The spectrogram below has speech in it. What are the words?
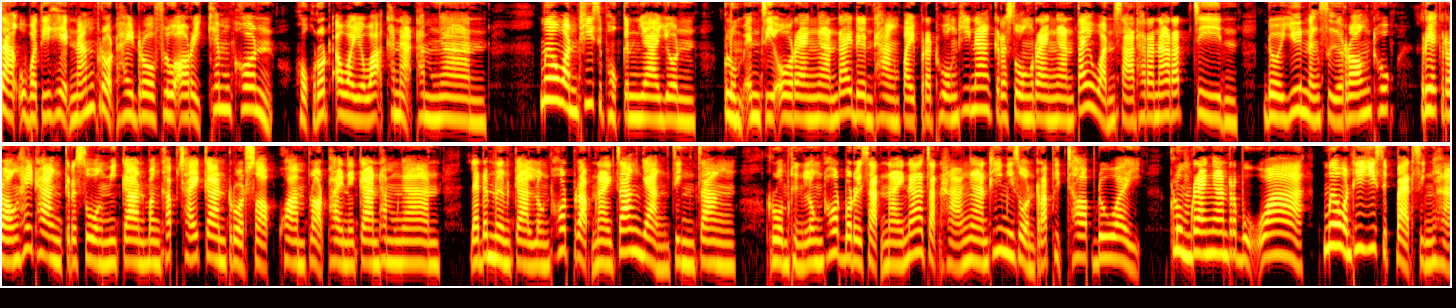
จากอุบัติเหตุน้ำกรดไฮโดรฟลูออริกเข้มข้น หกรถอวัยวะขณะทำงาน เมื่อวันที่ 16 กันยายน กลุ่ม NGO แรงงานได้เดินทางไปประท้วงที่หน้ากระทรวงแรงงานไต้หวันสาธารณรัฐจีน โดยยื่นหนังสือร้องทุกข์เรียกร้องให้ทางกระทรวงมีการบังคับใช้การตรวจสอบความปลอดภัยในการทำงาน และดำเนินการลงโทษปรับนายจ้างอย่างจริงจัง รวมถึงลงโทษบริษัทนายหน้าจัดหางานที่มีส่วนรับผิดชอบด้วย กลุ่มแรงงานระบุว่าเมื่อวันที่ 28 สิงหา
